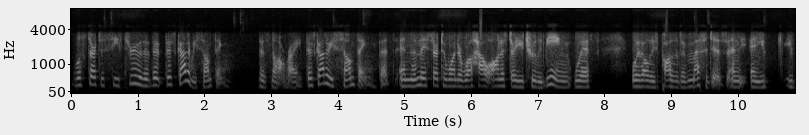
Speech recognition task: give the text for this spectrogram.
will start to see through that there, there's got to be something that's not right. There's got to be something that, and then they start to wonder, well, how honest are you truly being with with all these positive messages? And and you you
